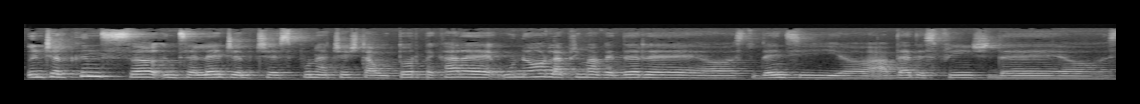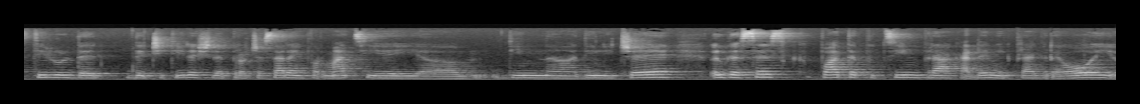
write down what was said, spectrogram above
încercând să înțelegem ce spun acești autori pe care uneori la prima vedere uh, studenții uh, abia desprinși de uh, stilul de, de citire și de procesare a informației din, din licee, îl găsesc poate puțin prea academic, prea greoi,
